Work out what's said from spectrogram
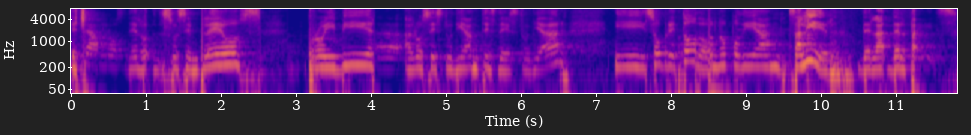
echarlos de sus empleos, prohibir a los estudiantes de estudiar y sobre todo no podían salir del país.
